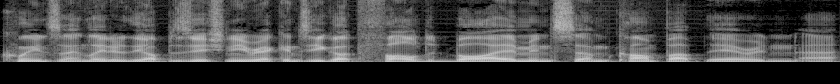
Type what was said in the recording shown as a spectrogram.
Queensland leader of the opposition. He reckons he got folded by him in some comp up there and uh,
